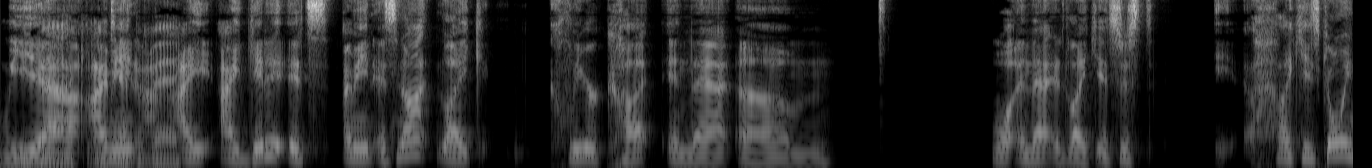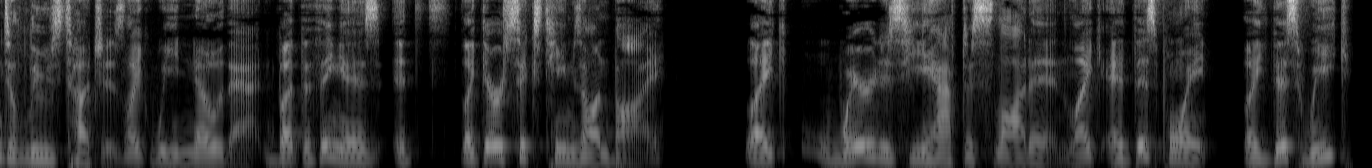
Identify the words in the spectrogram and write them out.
lead yeah, I mean, I I get it. It's I mean, it's not like clear cut in that um well, in that like it's just like he's going to lose touches, like we know that. But the thing is, it's like there are six teams on by. Like where does he have to slot in? Like at this point, like this week,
